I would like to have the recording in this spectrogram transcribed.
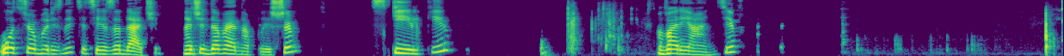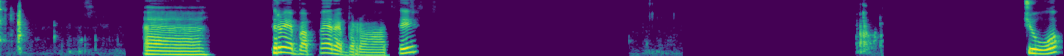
От в чому різниця цієї задачі. Значить, давай напишемо, скільки варіантів е, треба перебрати, щоб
